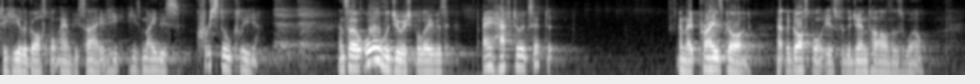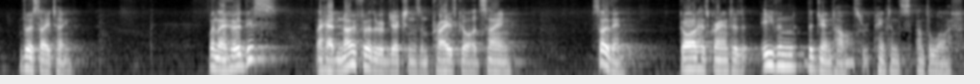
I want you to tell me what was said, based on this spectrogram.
to hear the gospel and be saved. He, he's made this crystal clear. And so all the Jewish believers, they have to accept it. And they praise God that the gospel is for the Gentiles as well. Verse 18. When they heard this, they had no further objections and praised God, saying, So then, God has granted even the Gentiles repentance unto life.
